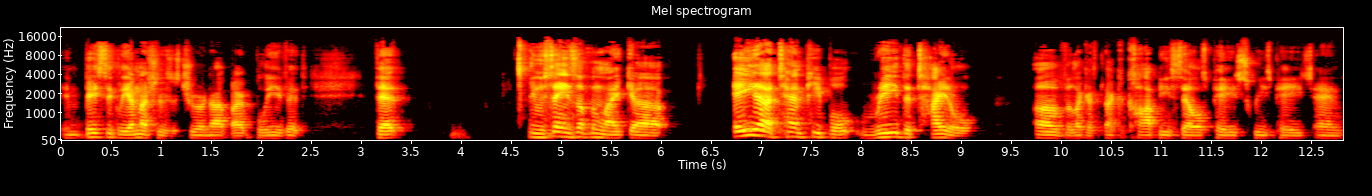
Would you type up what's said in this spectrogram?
and, basically, I'm not sure this is true or not, but I believe it. That he was saying something like uh, eight out of ten people read the title of like a like a copy sales page, squeeze page, and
